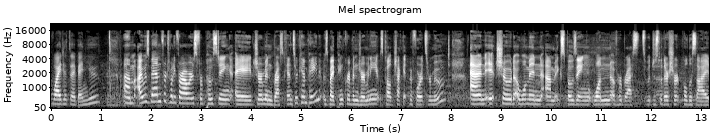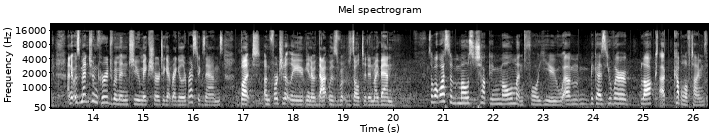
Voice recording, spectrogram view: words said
Why did they ban you? Um, I was banned for 24 hours for posting a German breast cancer campaign. It was by Pink Ribbon Germany. It was called Check It Before It's Removed. And it showed a woman um, exposing one of her breasts with, just with her shirt pulled aside. And it was meant to encourage women to make sure to get regular breast exams. But unfortunately, you know, that was what resulted in my ban. So, what was the most shocking moment for you? Um, because you were blocked a couple of times.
